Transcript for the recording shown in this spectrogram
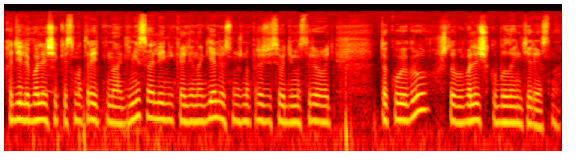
ходили болельщики смотреть на Дениса Олейника или на Гелиус, нужно прежде всего демонстрировать такую игру, чтобы болельщику было интересно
